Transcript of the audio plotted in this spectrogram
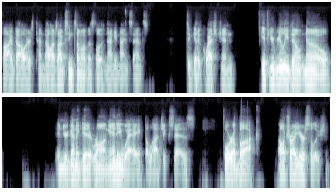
five dollars, ten dollars. I've seen some of them as low as 99 cents to get a question. If you really don't know, and you're going to get it wrong anyway, the logic says, for a buck, I'll try your solution.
